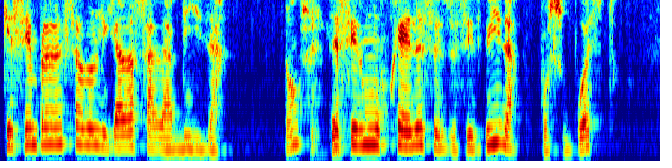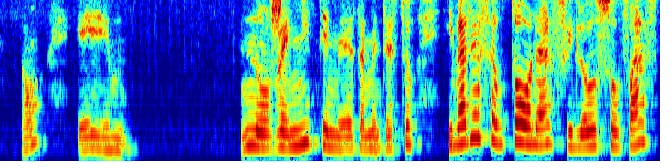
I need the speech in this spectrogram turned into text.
que siempre han estado ligadas a la vida, ¿no? Decir mujeres es decir vida, por supuesto, ¿no? Em, nos remite inmediatamente esto y varias autoras, filósofas,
